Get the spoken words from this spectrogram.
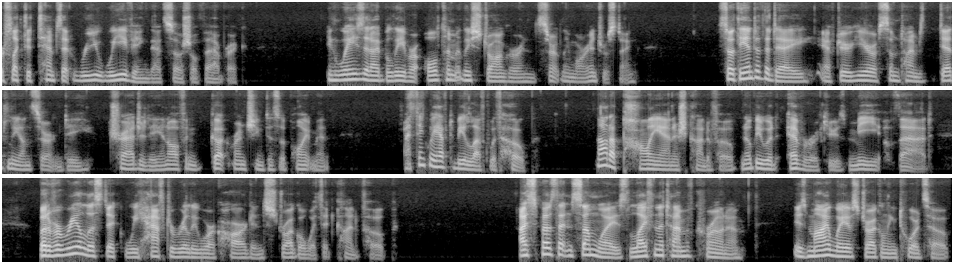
reflect attempts at reweaving that social fabric in ways that I believe are ultimately stronger and certainly more interesting. So, at the end of the day, after a year of sometimes deadly uncertainty, tragedy, and often gut wrenching disappointment, I think we have to be left with hope. Not a Pollyannish kind of hope. Nobody would ever accuse me of that. But of a realistic, we have to really work hard and struggle with it kind of hope. I suppose that in some ways, life in the time of Corona is my way of struggling towards hope.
